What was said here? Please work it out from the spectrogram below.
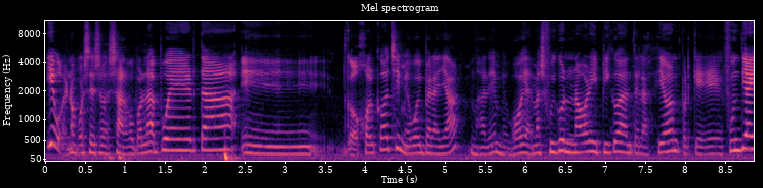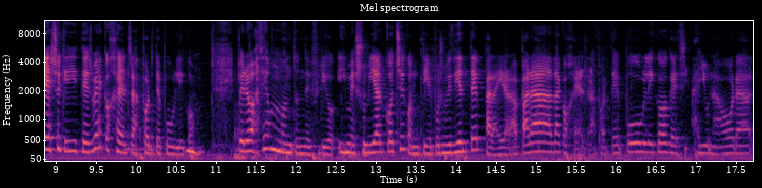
Y bueno, pues eso, salgo por la puerta, eh, cojo el coche y me voy para allá, ¿vale? Me voy. Además fui con una hora y pico de antelación porque fue un día eso que dices, voy a coger el transporte público. Pero hacía un montón de frío y me subí al coche con tiempo suficiente para ir a la parada, coger el transporte público, que hay una hora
